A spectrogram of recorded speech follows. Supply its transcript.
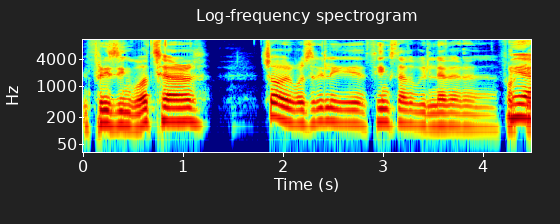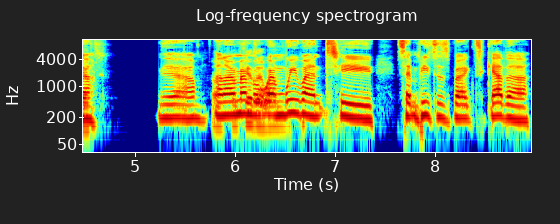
in freezing water. So it was really things that we'll never uh, forget. Yeah. Yeah. And I remember when we went to St. Petersburg together.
